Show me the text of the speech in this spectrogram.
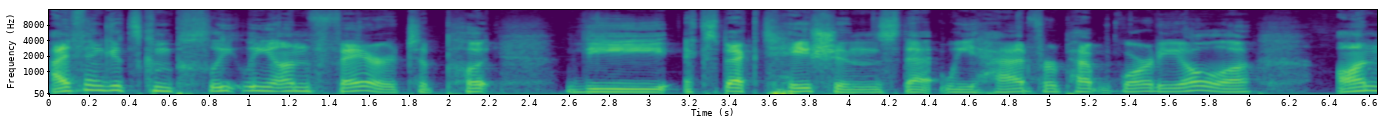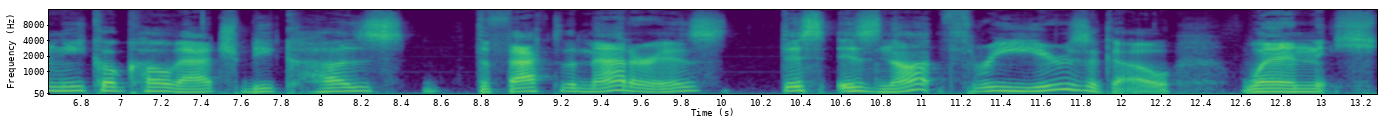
I think it's completely unfair to put the expectations that we had for Pep Guardiola on Niko Kovac because the fact of the matter is, this is not three years ago when he,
